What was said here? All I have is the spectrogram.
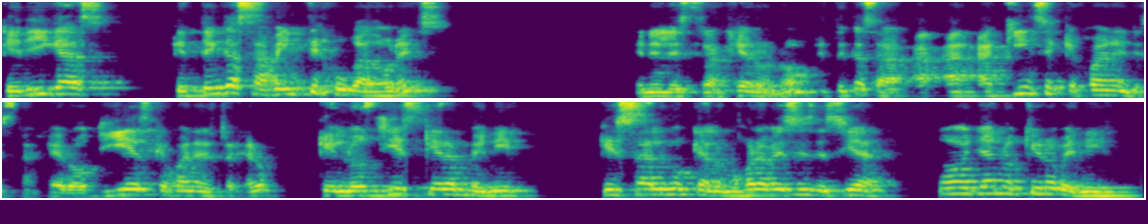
que digas, que tengas a 20 jugadores en el extranjero, ¿no? Que tengas a, a, 15 que juegan en el extranjero, 10 que juegan en el extranjero, que los 10 quieran venir, que es algo que a lo mejor a veces decía, no, ya no quiero venir.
